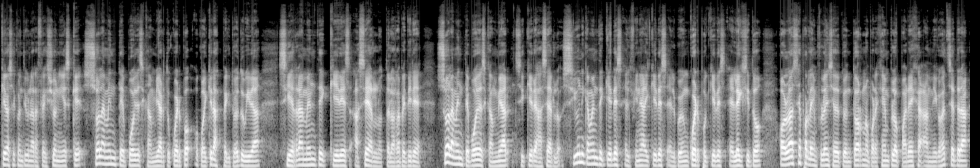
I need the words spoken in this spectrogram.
quiero hacer contigo una reflexión y es que solamente puedes cambiar tu cuerpo o cualquier aspecto de tu vida si realmente quieres hacerlo. Te lo repetiré. Solamente puedes cambiar si quieres hacerlo. Si únicamente quieres el final, quieres el buen cuerpo, quieres el éxito o lo haces por la influencia de tu entorno, por ejemplo, pareja, amigos, etcétera,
